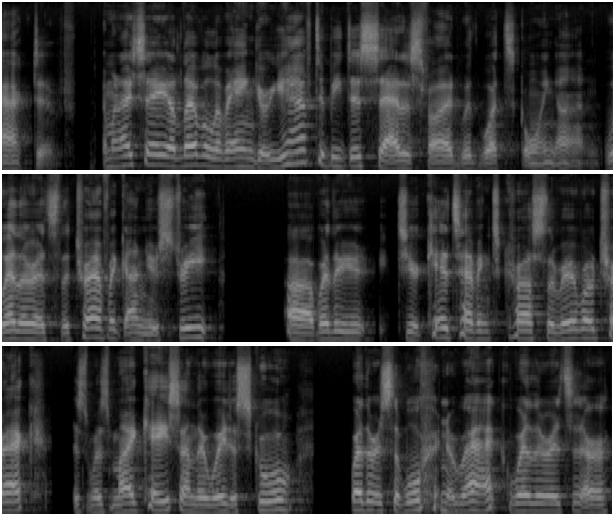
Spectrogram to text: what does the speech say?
active. And when I say a level of anger, you have to be dissatisfied with what's going on, whether it's the traffic on your street, uh, whether it's your kids having to cross the railroad track, as was my case on their way to school, whether it's the war in Iraq, whether it's our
